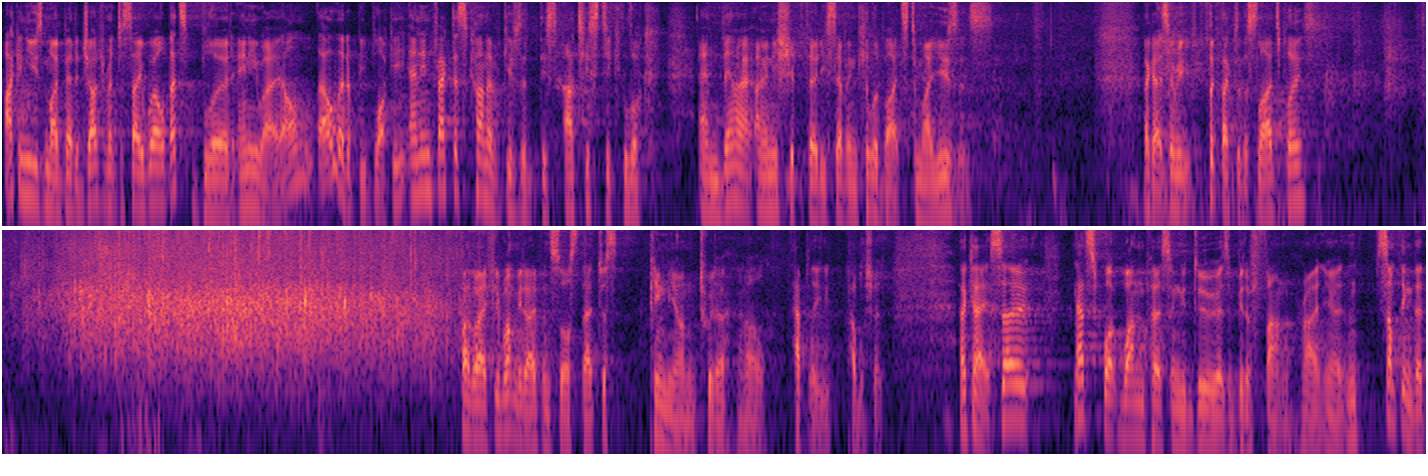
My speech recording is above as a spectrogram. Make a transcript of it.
I can use my better judgment to say, well, that's blurred anyway. I'll, I'll let it be blocky. And in fact, this kind of gives it this artistic look. And then I only ship 37 kilobytes to my users. okay, so we flip back to the slides, please. By the way, if you want me to open source that, just ping me on Twitter and I'll happily publish it. Okay, so that's what one person could do as a bit of fun, right? You know, something that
